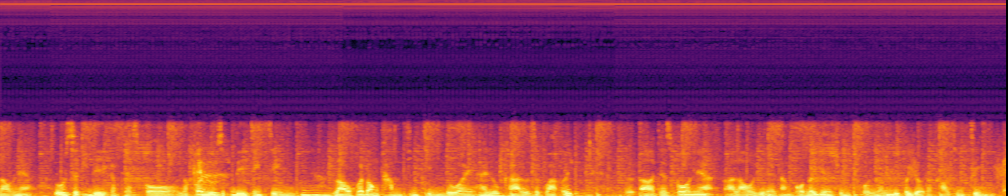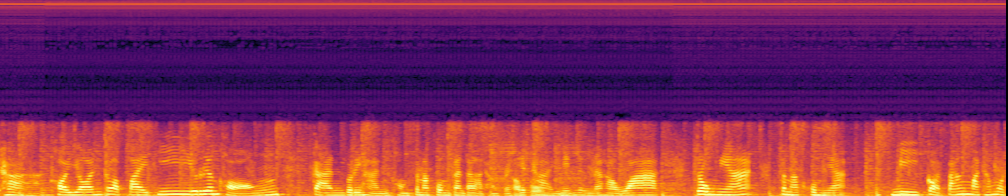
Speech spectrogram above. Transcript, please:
เราเนี่ยรู้สึกดีกับเทสโก้แล้วก็รู้สึกดีจริง อืมๆ เราก็ต้องทำจริง ๆ ด้วยให้ลูกค้ารู้สึกว่าเอ้ยเทสโก้เนี่ยเอ่อเราอยู่ในสังคมและอยู่ในชุมชนแล้วมีประโยชน์กับเขาจริง ๆ ค่ะ ขอย้อนกลับไปที่เรื่องของการบริหารของสมาคมการตลาดของประเทศครับผมไทยนิดนึงนะคะว่า ตรงเนี้ยสมาคมเนี้ยมีก่อตั้งมาทั้งหมด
